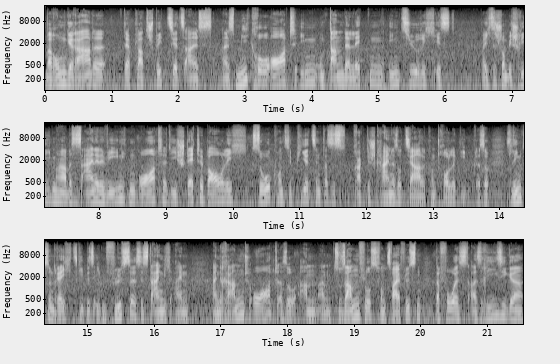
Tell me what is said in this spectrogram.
warum gerade der Platz Spitz jetzt als, als Mikroort in und dann der Letten in Zürich ist, weil ich es schon beschrieben habe, es ist einer der wenigen Orte, die städtebaulich so konzipiert sind, dass es praktisch keine soziale Kontrolle gibt. Also links und rechts gibt es eben Flüsse, es ist eigentlich ein, ein Randort, also am, am Zusammenfluss von zwei Flüssen. Davor ist als riesiger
